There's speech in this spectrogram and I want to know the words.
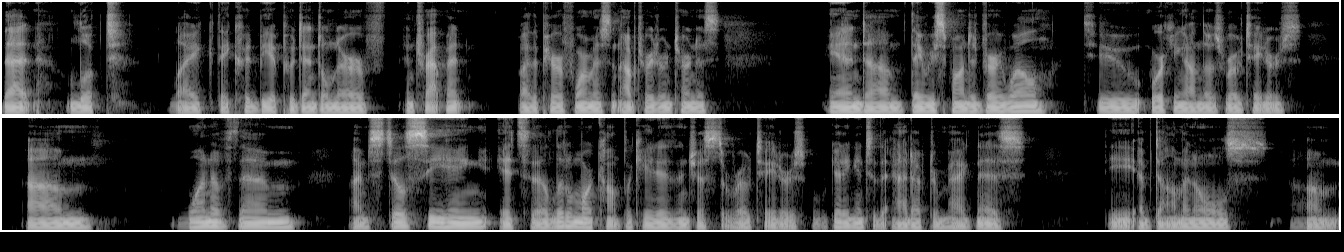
that looked like they could be a pudendal nerve entrapment by the piriformis and obturator internus. And um, they responded very well to working on those rotators. Um, one of them I'm still seeing it's a little more complicated than just the rotators. We're getting into the adductor magnus, the abdominals, um,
